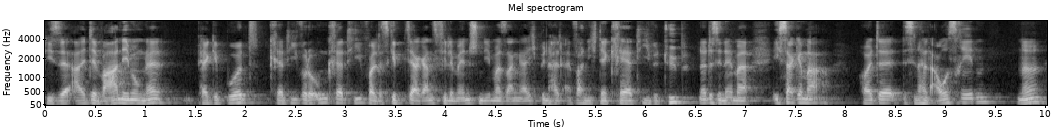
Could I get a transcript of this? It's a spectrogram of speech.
diese alte Wahrnehmung, ne, per Geburt kreativ oder unkreativ, weil es gibt ja ganz viele Menschen, die immer sagen, ja, ich bin halt einfach nicht der kreative Typ. Ne, das sind ja immer, ich sage immer heute, das sind halt Ausreden. Ne?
